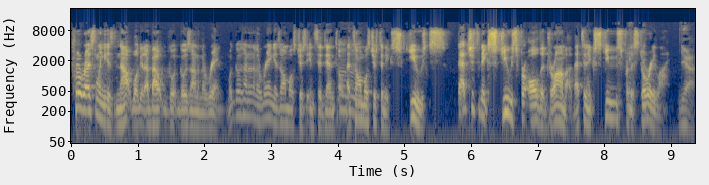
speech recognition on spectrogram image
pro wrestling is not what about what goes on in the ring what goes on in the ring is almost just incidental that's mm-hmm. almost just an excuse that's just an excuse for all the drama that's an excuse for the storyline Yeah.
